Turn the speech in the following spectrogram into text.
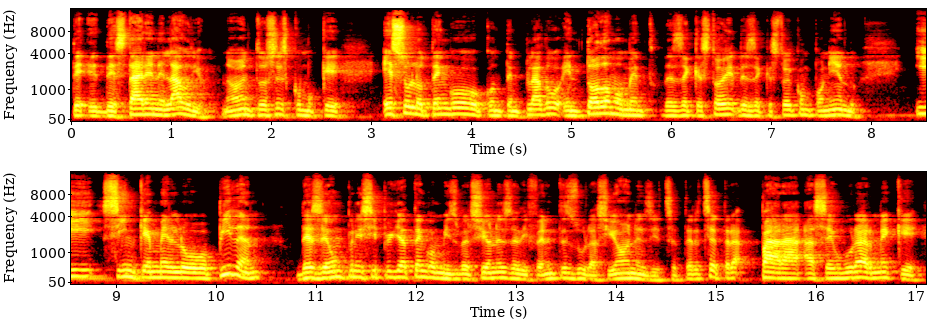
de, estar en el audio, ¿no? Entonces, como que eso lo tengo contemplado en todo momento, desde que estoy, desde que estoy componiendo. Y sin que me lo pidan, desde un principio ya tengo mis versiones de diferentes duraciones y etcétera, etcétera, para asegurarme que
